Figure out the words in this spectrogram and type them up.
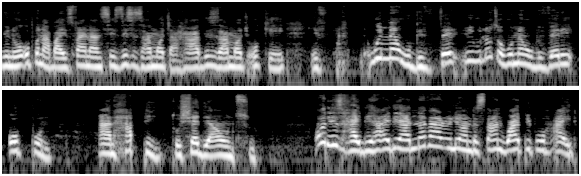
you know, open about his finances, this is how much I have, this is how much, okay. If women will be very, a lot of women will be very open and happy to share their own too. All this hidey hidey, I never really understand why people hide.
